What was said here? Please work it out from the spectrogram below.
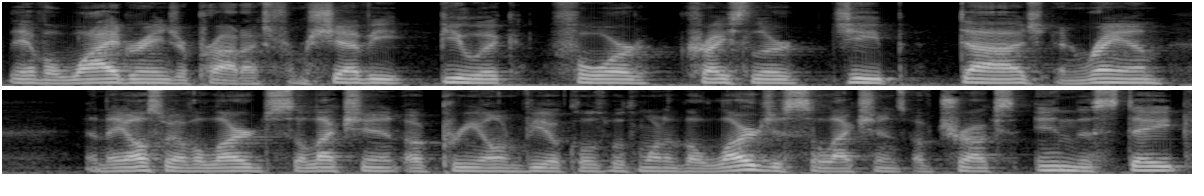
They have a wide range of products from Chevy, Buick, Ford, Chrysler, Jeep, Dodge, and Ram. And they also have a large selection of pre owned vehicles with one of the largest selections of trucks in the state.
